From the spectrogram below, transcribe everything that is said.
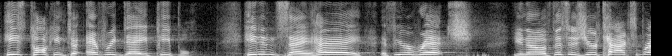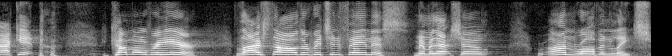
he's talking to everyday people. He didn't say, hey, if you're rich, you know, if this is your tax bracket, come over here. Lifestyle of the rich and famous. Remember that show? I'm Robin Leach,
